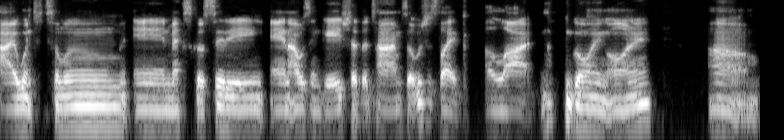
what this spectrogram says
I went to Tulum in Mexico City and I was engaged at the time. So it was just like a lot going on. Um,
